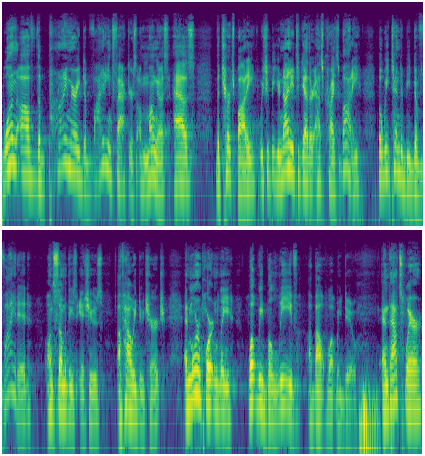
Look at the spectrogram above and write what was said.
one of the primary dividing factors among us as the church body, we should be united together as Christ's body, but we tend to be divided on some of these issues of how we do church, and more importantly, what we believe about what we do. And that's where,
